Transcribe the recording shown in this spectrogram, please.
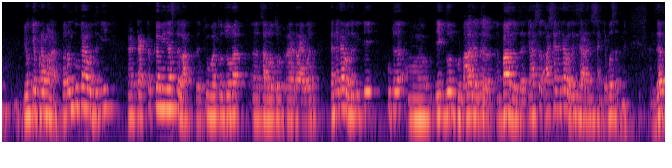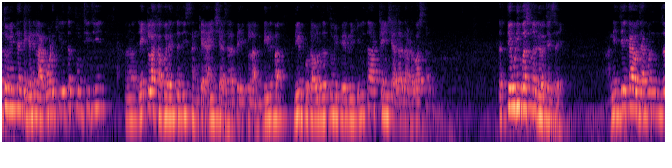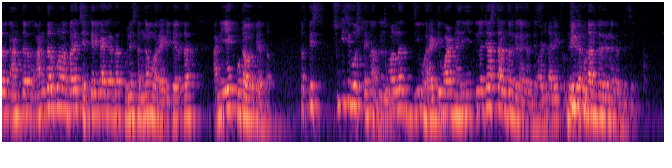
योग्य प्रमाणात. परंतु काय होतं की ट्रॅक्टर कमी जास्त लागतं किंवा तो जोरात चालवतो ड्रायव्हर. त्यानं काय होतं की ते कुठं एक दोन फूट बाद होतं. बाद होतं. की असं अशाने काय होतं की झाडांची संख्या बसत नाही. आणि जर तुम्ही त्या ठिकाणी लागवड केली तर तुमची जी एक लाखापर्यंत जी संख्या आहे ऐंशी हजार ते एक लाख दीड बा दीड फुटावर जर तुम्ही पेरणी केली तर अठ्ठ्याऐंशी हजार झाडं बसतात. तर तेवढी बसणं गरजेचं आहे. आणि जे काय होते आपण जर आंतर आंतर पण बरेच शेतकरी काय करतात फुले संगम व्हरायटी पेरतात आणि एक फुटावर पेरतात. तर ते चुकीची गोष्ट आहे ना. तुम्हाला जी व्हरायटी वाढणारी आहे तिला जास्त अंतर देणं गरजेचं आहे. दीड. फूट अंतर देणं गरजेचं आहे.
